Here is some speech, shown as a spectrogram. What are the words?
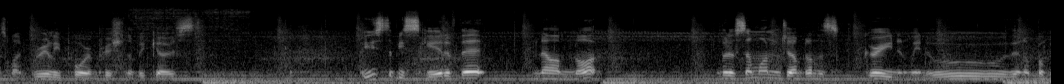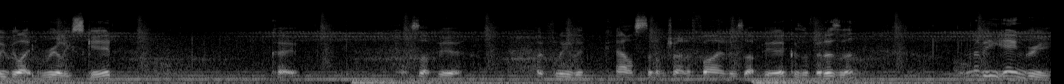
Was my really poor impression of a ghost. I used to be scared of that, now I'm not. But if someone jumped on the screen and went, ooh, then I'll probably be like really scared. Okay, what's up here? Hopefully the house that I'm trying to find is up here, because if it isn't, I'm gonna be angry.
